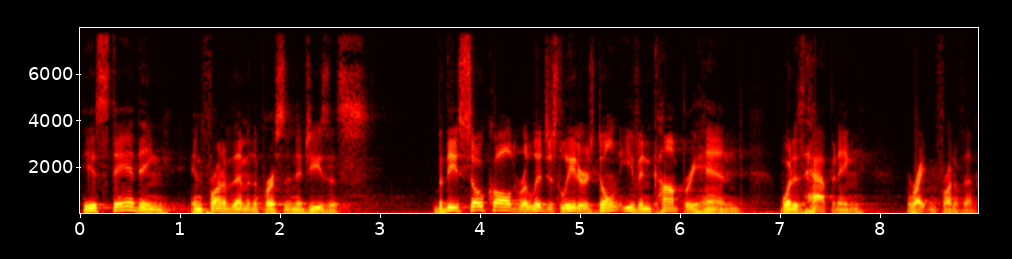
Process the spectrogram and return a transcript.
He is standing in front of them in the person of Jesus. But these so called religious leaders don't even comprehend what is happening right in front of them.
